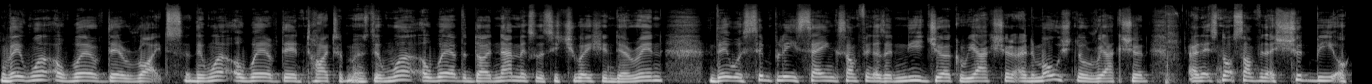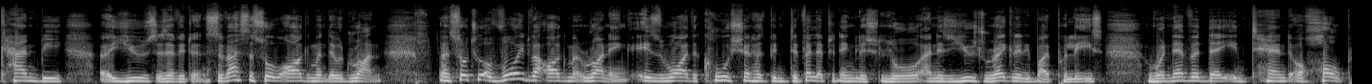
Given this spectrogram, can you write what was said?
they weren't aware of their rights. They weren't aware of their entitlements. They weren't aware of the dynamics of the situation they're in. They were simply saying something as a knee jerk reaction, an emotional reaction, and it's not something that should be or can be uh, used as evidence. So that's the sort of argument they would run. And so to avoid that argument running is why the caution has been developed in English law and is used regularly by police whenever they intend or hope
